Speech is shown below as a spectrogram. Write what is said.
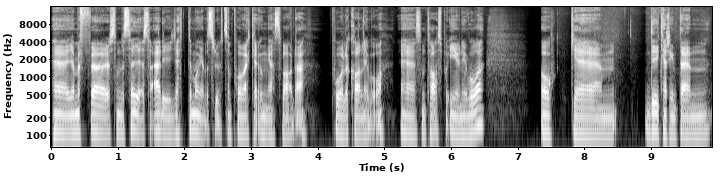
Eh, ja, men för som du säger så är det ju jättemånga beslut som påverkar ungas vardag på lokal nivå, eh, som tas på EU-nivå. Och eh, det är kanske inte en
